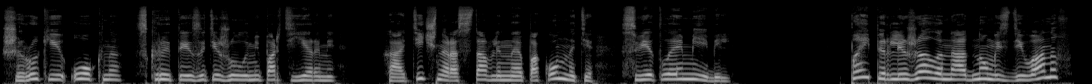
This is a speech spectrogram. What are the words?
широкие окна, скрытые за тяжелыми портьерами, хаотично расставленная по комнате светлая мебель. Пайпер лежала на одном из диванов,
